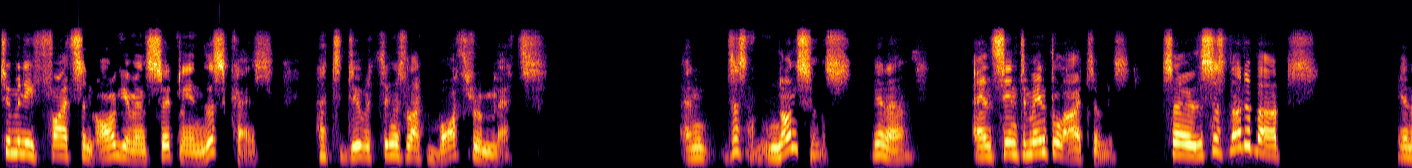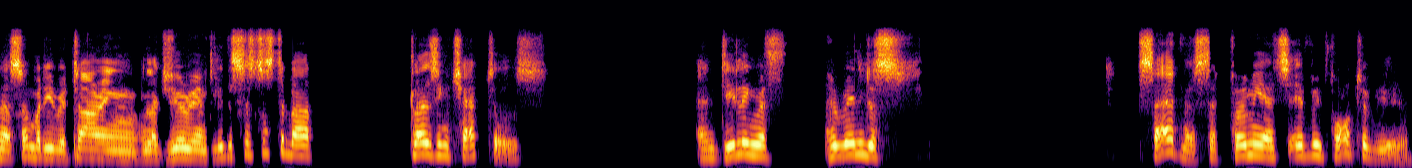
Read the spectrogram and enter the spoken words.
too many fights and arguments, certainly in this case, had to do with things like bathroom mats and just nonsense, you know, and sentimental items. So this is not about, you know, somebody retiring luxuriantly. This is just about closing chapters and dealing with horrendous sadness that permeates every part of you.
